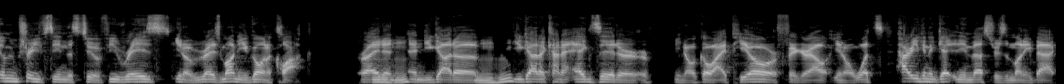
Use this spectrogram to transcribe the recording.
I'm sure you've seen this too. If you raise, you know, raise money, you go on a clock, right? Mm-hmm. And and you gotta mm-hmm. you gotta kind of exit or, or you know go IPO or figure out you know what's how are you going to get the investors the money back?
